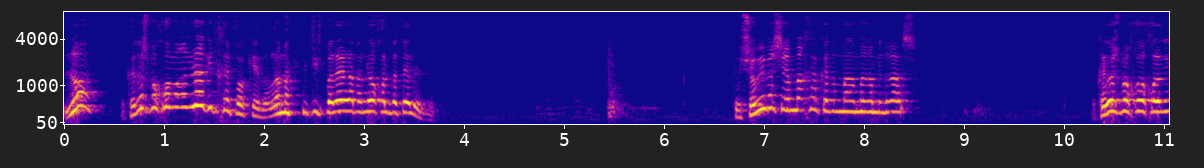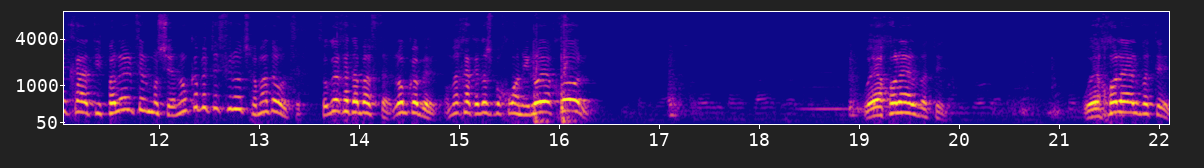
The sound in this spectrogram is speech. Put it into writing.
לא, הקדוש ברוך הוא אמר, אני לא אגיד לך איפה הקבר, למה אם תתפלל אליו אני לא יכול לבטל את זה. אתם שומעים מה שאומר לך מאמר המדרש? הקדוש ברוך הוא יכול להגיד לך, תתפלל אצל משה, אני לא מקבל את התפילות שלך, מה אתה רוצה? סוגר לך את הבסטה, לא מקבל. אומר לך הקדוש ברוך הוא, אני לא יכול. הוא יכול היה לבטל. הוא יכול היה לבטל.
